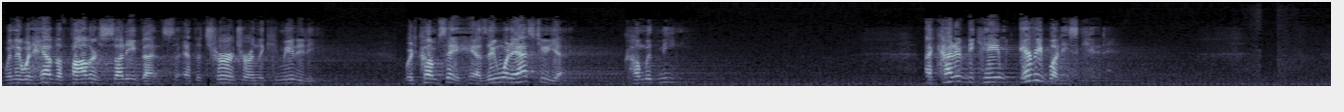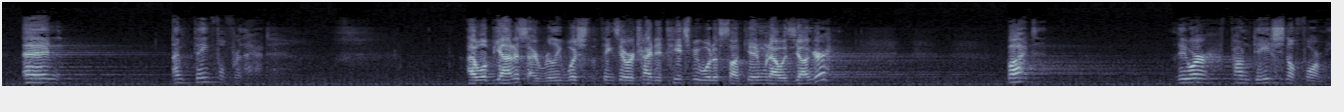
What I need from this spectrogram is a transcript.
when they would have the father son events at the church or in the community, would come say, Hey, has anyone asked you yet? Come with me. I kind of became everybody's kid. And I'm thankful for that. I will be honest, I really wish the things they were trying to teach me would have sunk in when I was younger. But they were foundational for me.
